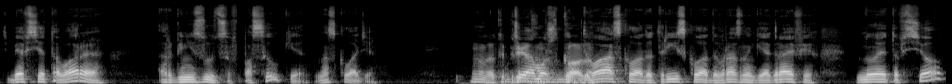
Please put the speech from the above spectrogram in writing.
у тебя все товары организуются в посылке на складе. Ну да, ты У тебя может быть два склада, три склада в разных географиях, но это все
